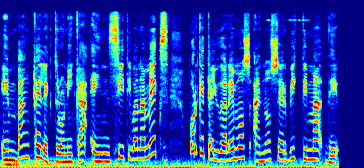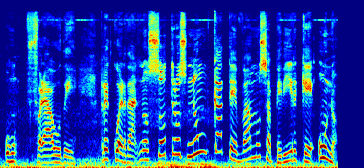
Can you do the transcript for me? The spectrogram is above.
en banca electrónica en Citibanamex, porque te ayudaremos a no ser víctima de un fraude. Recuerda, nosotros nunca te vamos a pedir que uno,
